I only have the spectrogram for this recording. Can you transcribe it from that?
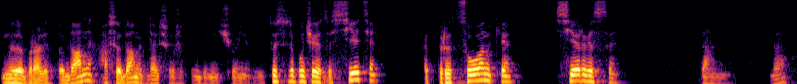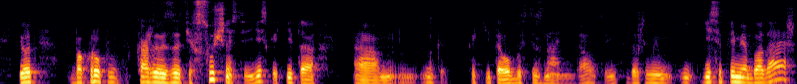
мы добрались до данных, а все, данных дальше уже как бы ничего нет. То есть это получается сети, операционки, сервисы, данные. Да? И вот вокруг каждой из этих сущностей есть какие-то э, ну, какие-то области знаний, да, вот, и ты должен, и если ты ими обладаешь,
